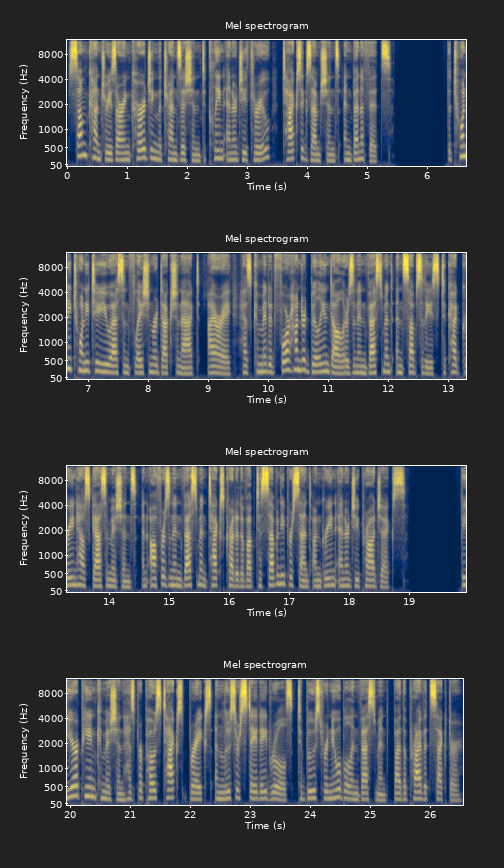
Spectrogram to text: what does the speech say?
Some countries are encouraging the transition to clean energy through tax exemptions and benefits. The 2022 U.S. Inflation Reduction Act, IRA, has committed $400 billion in investment and subsidies to cut greenhouse gas emissions and offers an investment tax credit of up to 70% on green energy projects. The European Commission has proposed tax breaks and looser state aid rules to boost renewable investment by the private sector.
